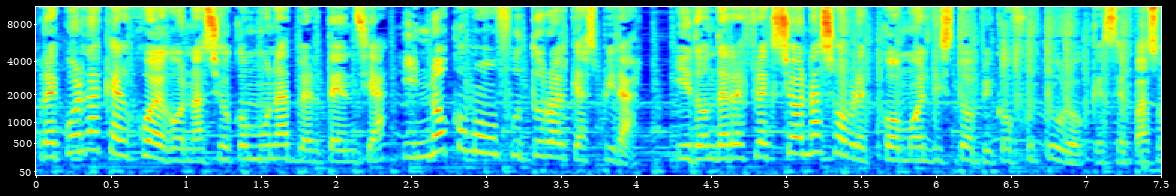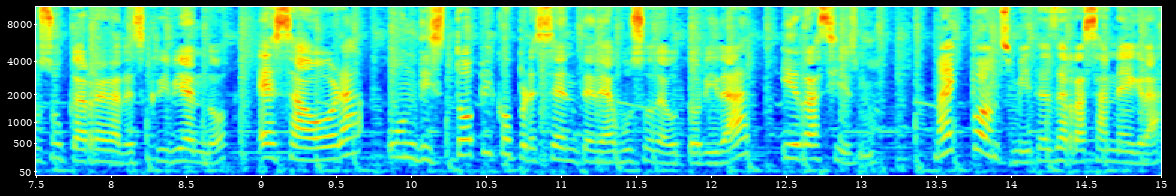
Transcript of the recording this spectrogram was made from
recuerda que el juego nació como una advertencia y no como un futuro al que aspirar, y donde reflexiona sobre cómo el distópico futuro que se pasó su carrera describiendo es ahora un distópico presente de abuso de autoridad y racismo. Mike Pondsmith es de raza negra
